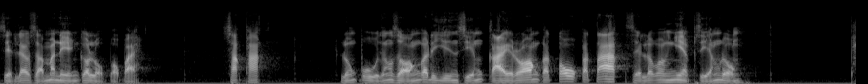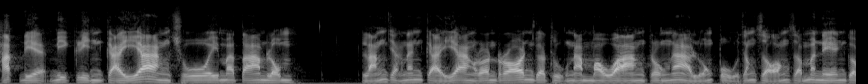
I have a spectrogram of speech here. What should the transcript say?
เสร็จแล้วสัมเนนก็หลบออกไป สักพัก หลวงปู่ทั้งสองก็ได้ยินเสียงไก่ร้องกระโตกกระตาก เสร็จแล้วก็เงียบเสียงลง พักเดียมีกลิ่นไก่ย่างโชยมาตามลม หลังจากนั้นไก่ย่างร้อนๆ ก็ถูกนำมาวางตรงหน้าหลวงปู่ทั้งสองสมมาเนนก็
